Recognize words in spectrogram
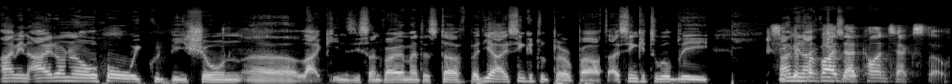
I mean, I don't know how it could be shown, uh, like in this environment and stuff, but yeah, I think it will play a part. I think it will be. she I mean, provide it's that context, though.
